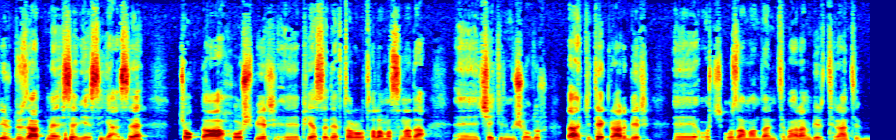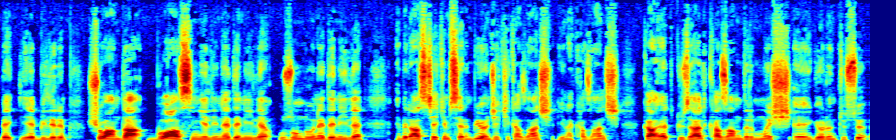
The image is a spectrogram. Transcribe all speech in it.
bir düzeltme seviyesi gelse çok daha hoş bir e, piyasa defter ortalamasına da e, çekilmiş olur. Belki tekrar bir e, o, zamandan itibaren bir trend bekleyebilirim. Şu anda bu al sinyali nedeniyle, uzunluğu nedeniyle e, biraz çekimserim. Bir önceki kazanç, yine kazanç gayet güzel kazandırmış e, görüntüsü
